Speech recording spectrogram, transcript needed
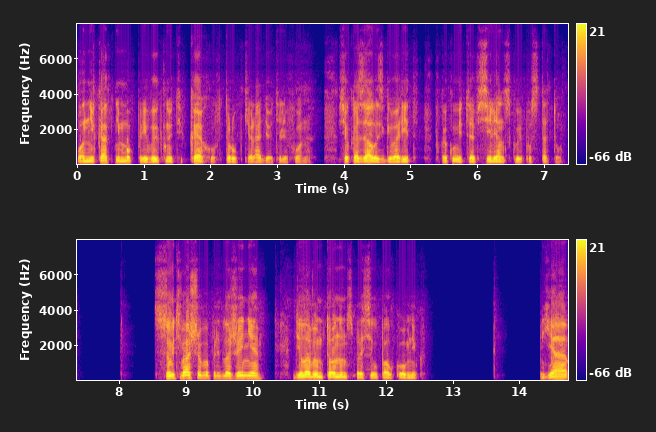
Он никак не мог привыкнуть к эху в трубке радиотелефона. Все, казалось, говорит в какую-то вселенскую пустоту. «Суть вашего предложения?» — деловым тоном спросил полковник. «Я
